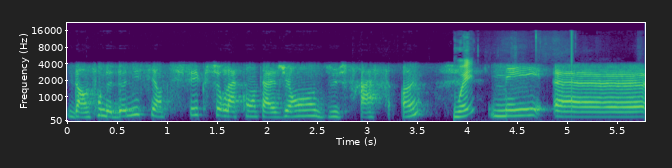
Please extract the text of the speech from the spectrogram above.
dans le fond, de données scientifiques sur la contagion du SRAS-1. Oui. Mais euh,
